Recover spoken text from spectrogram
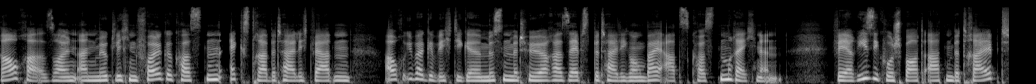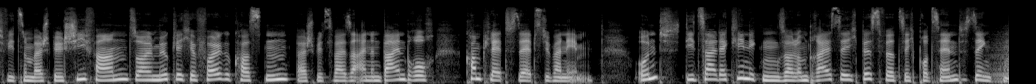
Raucher sollen an möglichen Folgekosten extra beteiligt werden. Auch Übergewichtige müssen mit höherer Selbstbeteiligung bei Arztkosten rechnen. Wer Risikosportarten betreibt, wie zum Beispiel Skifahren, soll mögliche Folgekosten, beispielsweise einen Beinbruch, komplett selbst übernehmen. Und die Zahl der Kliniken soll um 30 bis 40 Prozent sinken.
